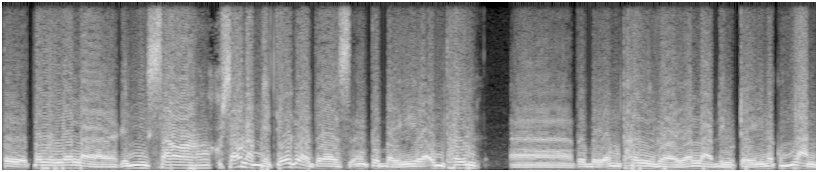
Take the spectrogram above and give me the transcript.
từ tôi là cái như sau 6 năm về trước là tôi, tôi bị ung thư. À, tôi bị ung thư rồi là điều trị nó cũng lành.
